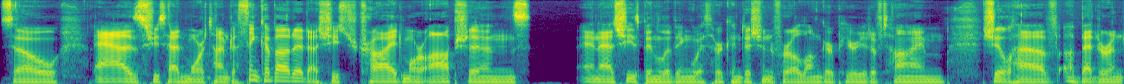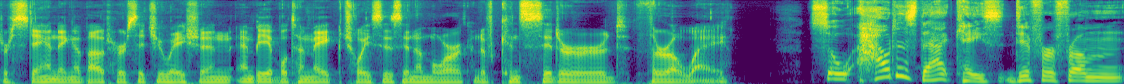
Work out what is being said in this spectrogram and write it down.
So, as she's had more time to think about it, as she's tried more options, and as she's been living with her condition for a longer period of time, she'll have a better understanding about her situation and be able to make choices in a more kind of considered, thorough way. So, how does that case differ from,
